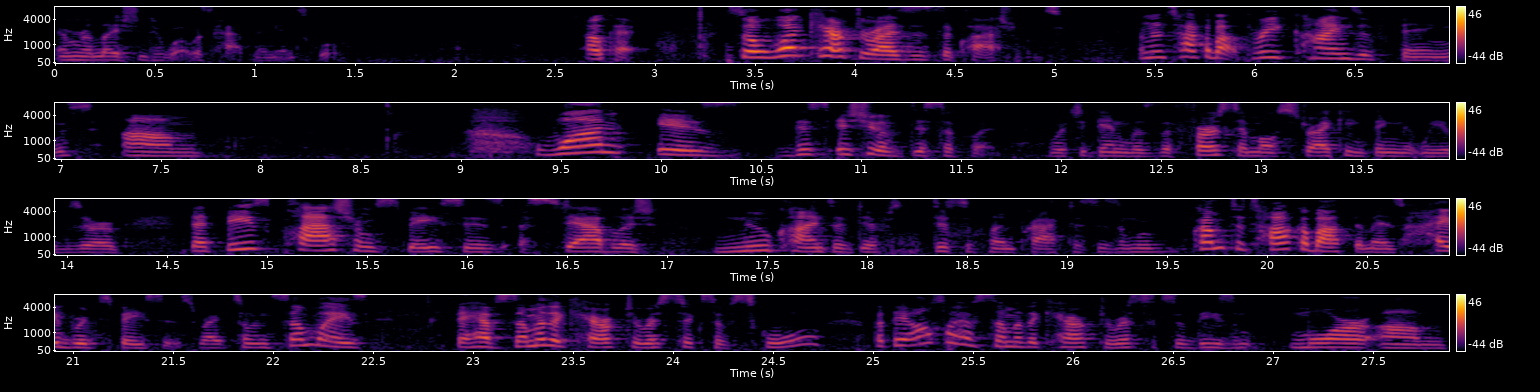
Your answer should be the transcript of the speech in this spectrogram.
in relation to what was happening in school. Okay, so what characterizes the classrooms? I'm going to talk about three kinds of things. Um, one is this issue of discipline, which again was the first and most striking thing that we observed, that these classroom spaces establish new kinds of dis- discipline practices, and we've come to talk about them as hybrid spaces, right? So in some ways, they have some of the characteristics of school, but they also have some of the characteristics of these more, um,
